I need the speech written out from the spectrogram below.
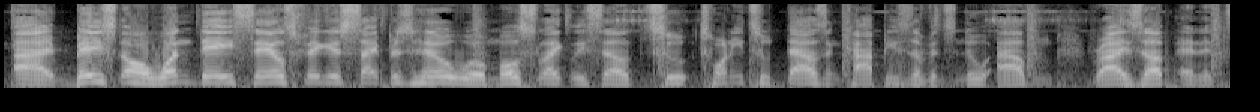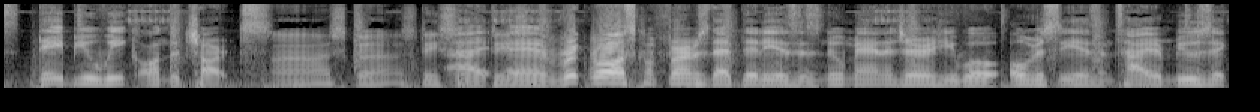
Alright, based on one day sales figures, Cypress Hill will most likely sell two, 22,000 copies of its new album, Rise Up, and its debut week on the charts. Uh, that's good. That's decent. Alright, decent. and Rick Ross confirms that Diddy is his new manager. He will oversee his entire music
